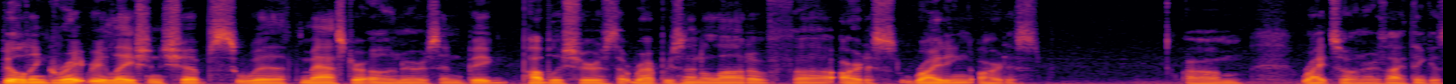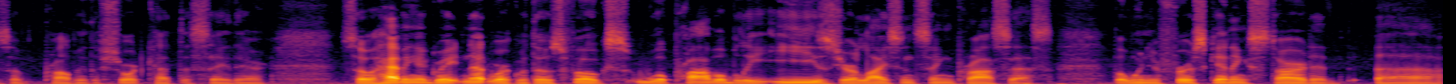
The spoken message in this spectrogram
building great relationships with master owners and big publishers that represent a lot of uh, artists, writing artists, um, rights owners, I think is a, probably the shortcut to say there. So having a great network with those folks will probably ease your licensing process. But when you're first getting started, uh,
